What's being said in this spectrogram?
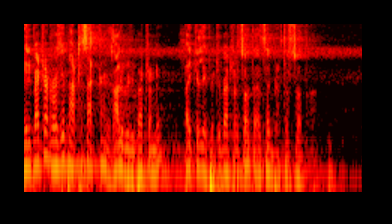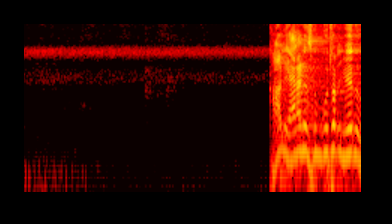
మీరు పెట్టండి రోజు పట్ట చక్కగా కాలు పెట్టి పెట్టండి. పైకి వెళ్ళి పెట్టి పెట్టరు చూద్దాం సరే పెడతారు చూద్దాం కాళ్ళు ఏలాడేసుకుని కూర్చోడం వేరు.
